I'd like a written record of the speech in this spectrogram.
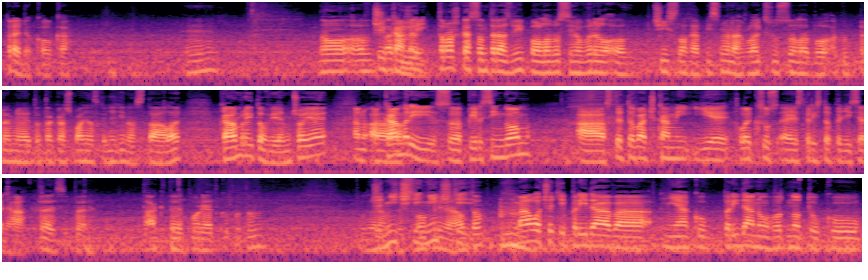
Predokolka. Mhm. No, Či akože Camry. troška som teraz vypol, lebo si hovoril o číslach a písmenách v Lexusu, lebo ako pre mňa je to taká španielská dedina stále. Camry to viem, čo je. Áno, a, A- Camry s piercingom a s tetovačkami je Lexus E ES 350H. To je super. Tak, to je v poriadku potom. Že Pozerám, nič že ti, nič ti, málo čo ti pridáva nejakú pridanú hodnotu ku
